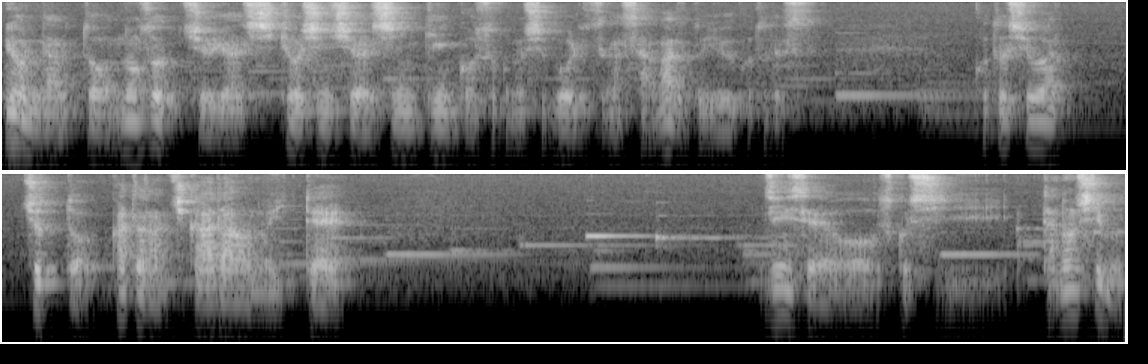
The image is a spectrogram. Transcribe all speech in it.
ようになると脳卒中や狭心症や心筋梗塞の死亡率が下がるということです。今年はちょっと肩の力を抜いて人生を少し楽しむっ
